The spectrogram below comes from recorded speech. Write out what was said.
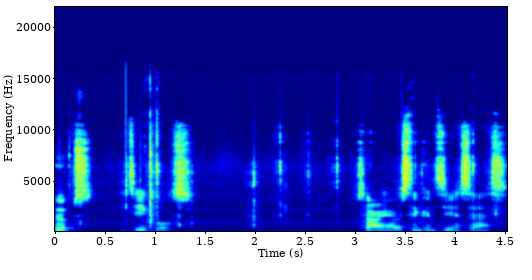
oops, it's equals. Sorry, I was thinking CSS.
